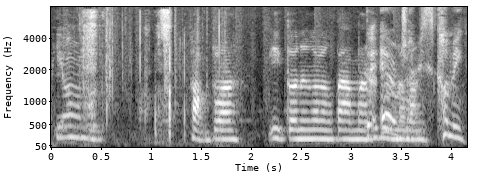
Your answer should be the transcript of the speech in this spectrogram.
พี่อ้อม สองตัว อีกตัวหนึ่งกำลังตามมา The พี่ดูระวั airdrop ง is coming.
